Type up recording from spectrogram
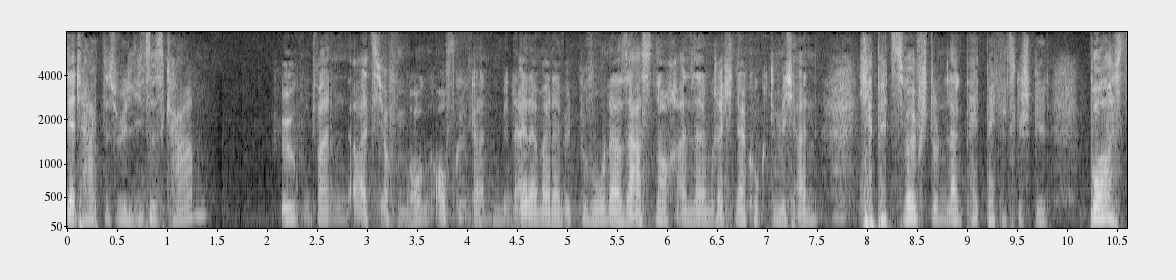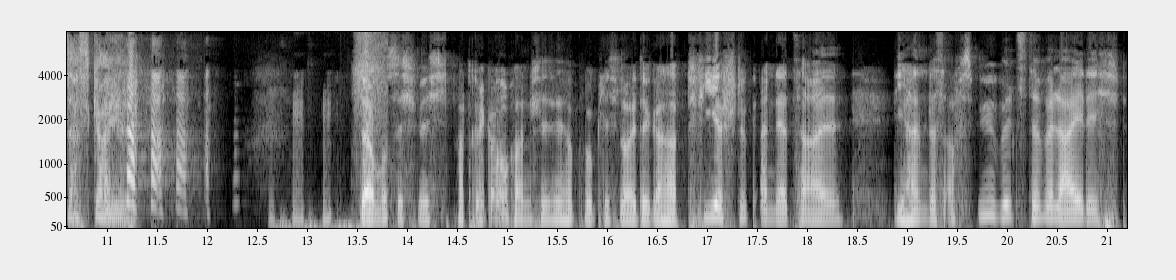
der Tag des Releases kam. Irgendwann, als ich auf dem Morgen aufgestanden bin, einer meiner Mitbewohner saß noch an seinem Rechner, guckte mich an. Ich habe jetzt zwölf Stunden lang Pet Battles gespielt. Boah, ist das geil! Da muss ich mich Patrick auch anschließen. Ich habe wirklich Leute gehabt, vier Stück an der Zahl, die haben das aufs Übelste beleidigt.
